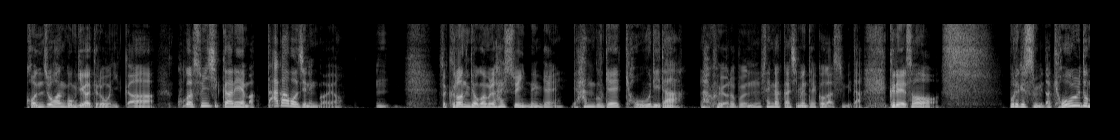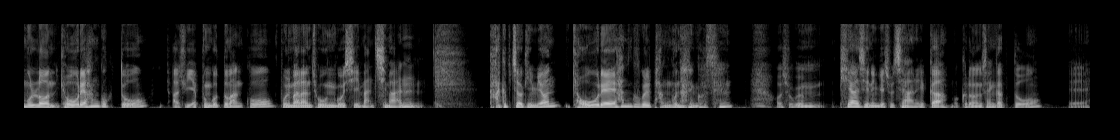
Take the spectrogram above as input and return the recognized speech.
건조한 공기가 들어오니까 코가 순식간에 막 따가워지는 거예요. 음. 그래서 그런 경험을 할 수 있는 게 한국의 겨울이다. 라고 여러분 생각하시면 될 것 같습니다. 그래서 모르겠습니다. 겨울도 물론 겨울의 한국도 아주 예쁜 곳도 많고 볼만한 좋은 곳이 많지만 가급적이면 겨울에 한국을 방문하는 것은 어, 조금 피하시는 게 좋지 않을까 뭐 그런 생각도 예,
